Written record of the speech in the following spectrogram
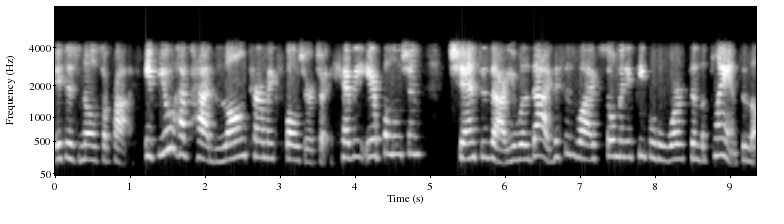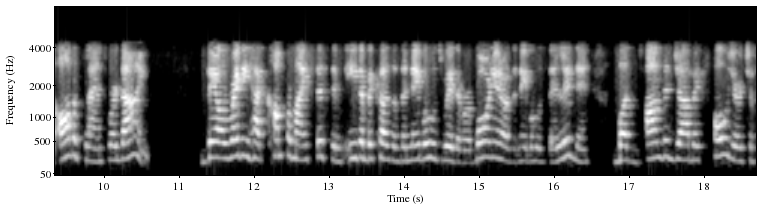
It is no surprise. If you have had long term exposure to heavy air pollution, chances are you will die. This is why so many people who worked in the plants, in the auto plants, were dying they already had compromised systems, either because of the neighborhoods where they were born in or the neighborhoods they lived in, but on the job exposure to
